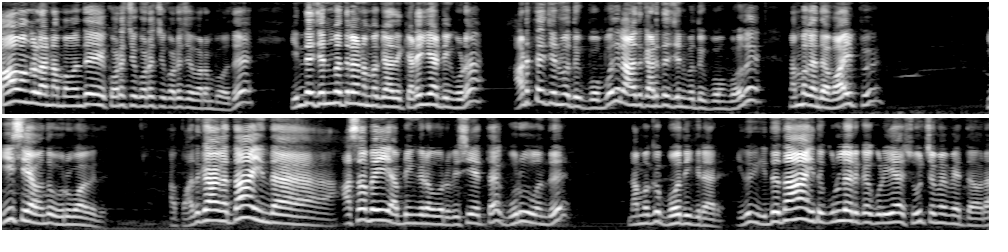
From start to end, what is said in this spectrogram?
பாவங்களை நம்ம வந்து குறைச்சி குறைச்சி குறைச்சி வரும்போது இந்த ஜென்மத்தில் நமக்கு அது கிடைக்காட்டியும் கூட அடுத்த ஜென்மத்துக்கு போகும்போது இல்லை அதுக்கு அடுத்த ஜென்மத்துக்கு போகும்போது நமக்கு அந்த வாய்ப்பு ஈஸியாக வந்து உருவாகுது. அப்போ அதுக்காகத்தான் இந்த அசபை அப்படிங்கிற ஒரு விஷயத்தை குரு வந்து நமக்கு போதிக்கிறார். இது இதுதான் இதுக்குள்ளே இருக்கக்கூடிய சூட்சமமே தவிர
